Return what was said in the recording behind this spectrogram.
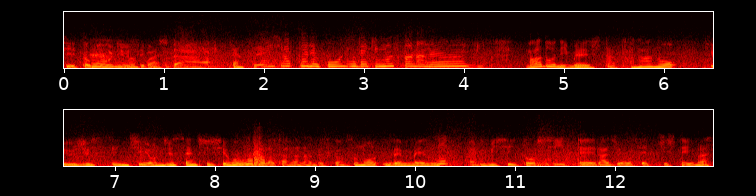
シート購入しました。100円ショップで購入できますからね。窓に面した棚の90センチ40センチ四方ぐらいの棚なんですけどその前面にアルミシートを敷いてラジオを設置しています、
